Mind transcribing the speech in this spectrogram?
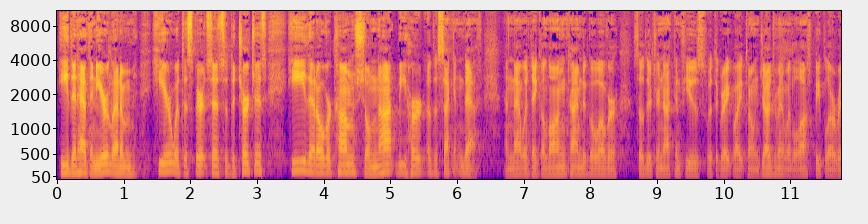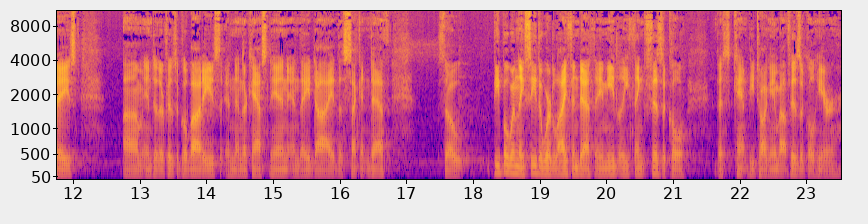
He that hath an ear, let him hear what the Spirit says to the churches. He that overcomes shall not be hurt of the second death. And that would take a long time to go over so that you're not confused with the great white throne judgment where the lost people are raised um, into their physical bodies and then they're cast in and they die the second death. So people, when they see the word life and death, they immediately think physical. This can't be talking about physical here.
